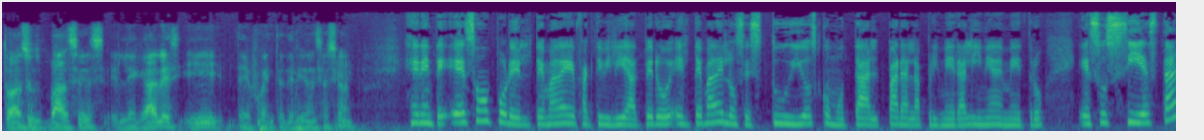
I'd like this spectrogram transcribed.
todas sus bases legales y de fuentes de financiación. Gerente, eso por el tema de factibilidad, pero el tema de los estudios como tal para la primera línea de metro, ¿esos sí están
